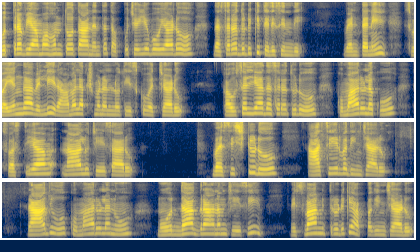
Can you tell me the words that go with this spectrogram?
పుత్ర వ్యామోహంతో తానెంత తప్పు చేయబోయాడో దశరథుడికి తెలిసింది. వెంటనే స్వయంగా వెళ్ళి రామలక్ష్మణులను తీసుకువచ్చాడు. కౌసల్య దశరథుడు కుమారులకు స్వస్తినాలు చేశారు. వశిష్ఠుడు ఆశీర్వదించారు. రాజు కుమారులను మూర్ధాగ్రానం చేసి విశ్వామిత్రుడికి అప్పగించాడు.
